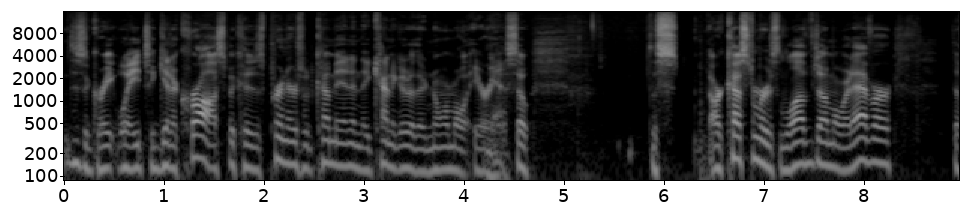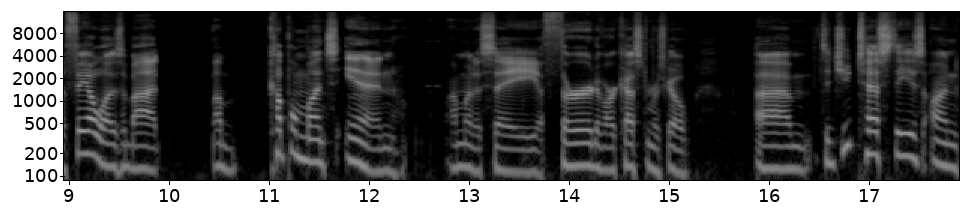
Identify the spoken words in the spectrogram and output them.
this is a great way to get across because printers would come in and they kind of go to their normal area. Yeah. So the, our customers loved them or whatever. The fail was about a couple months in. I'm going to say a third of our customers go, um, "Did you test these on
